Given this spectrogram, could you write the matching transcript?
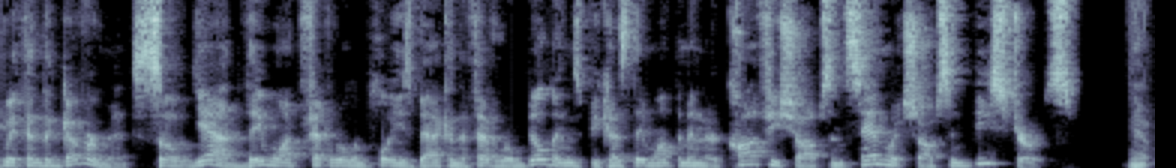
within the government. So yeah, they want federal employees back in the federal buildings because they want them in their coffee shops and sandwich shops and bistros. Yep.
